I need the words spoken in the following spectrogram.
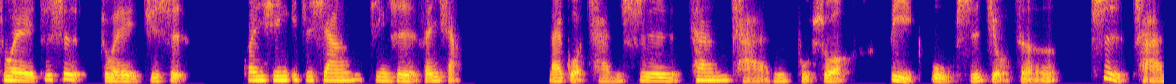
诸位知识，诸位居士，关心一支香，今日分享来果禅师参禅普说第五十九则试禅。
